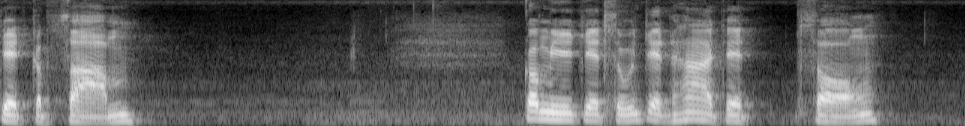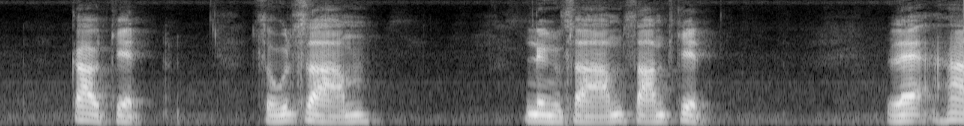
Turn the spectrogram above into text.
เจ็ดกับสามก็มีเจ็ดศูนย์เจ็ดห้าเจ็ดสองเก้าเจ็ด ศูนย์สามหนึ่งสามสามเจ็ดและห้า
